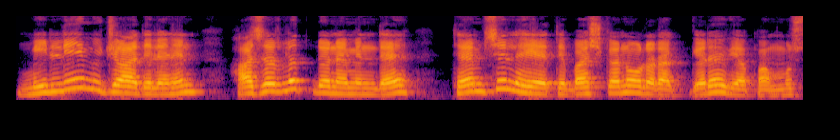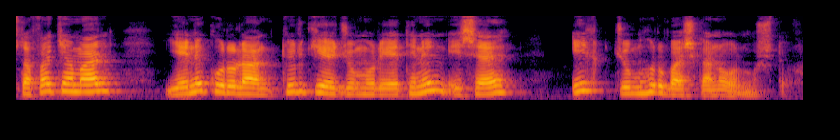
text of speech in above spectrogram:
Milli mücadelenin hazırlık döneminde temsil heyeti başkanı olarak görev yapan Mustafa Kemal, yeni kurulan Türkiye Cumhuriyeti'nin ise ilk cumhurbaşkanı olmuştur.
